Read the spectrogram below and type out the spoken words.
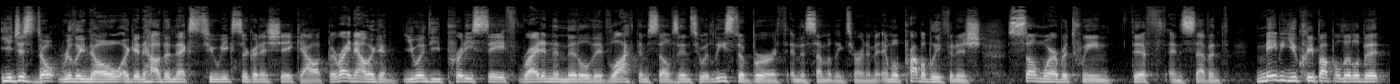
you just don't really know again how the next two weeks are going to shake out. But right now, again, UND pretty safe, right in the middle. They've locked themselves into at least a berth in the Summit League tournament, and will probably finish somewhere between fifth and seventh. Maybe you creep up a little bit,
